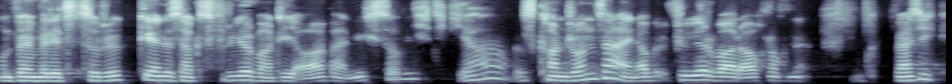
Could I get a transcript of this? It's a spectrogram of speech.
und wenn wir jetzt zurückgehen, du sagst, früher war die Arbeit nicht so wichtig. Ja, das kann schon sein, aber früher war auch noch eine, ich weiß nicht,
